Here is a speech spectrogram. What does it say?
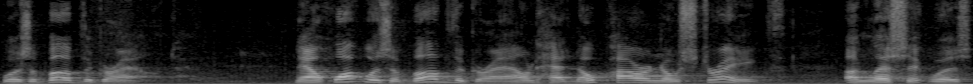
was above the ground. Now, what was above the ground had no power, no strength, unless it was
